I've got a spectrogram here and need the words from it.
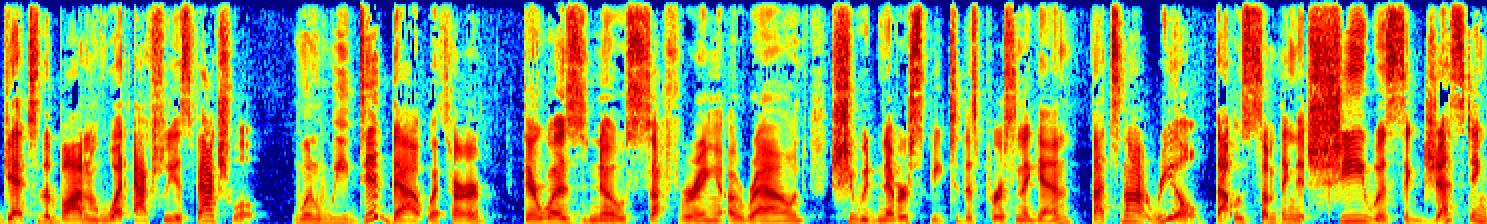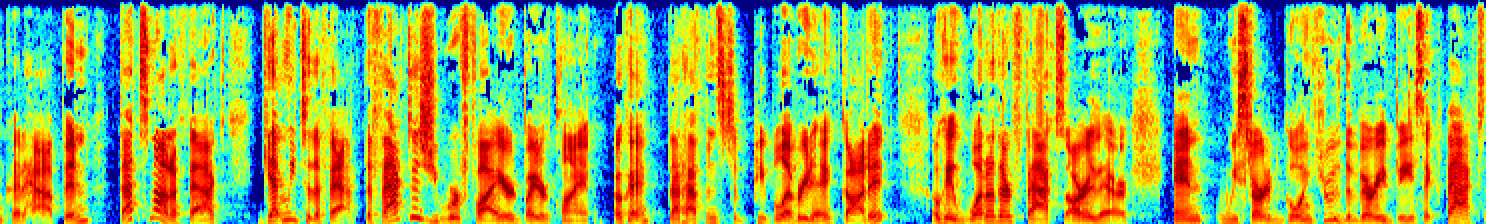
get to the bottom of what actually is factual. When we did that with her, there was no suffering around. She would never speak to this person again. That's not real. That was something that she was suggesting could happen. That's not a fact. Get me to the fact. The fact is you were fired by your client. Okay. That happens to people every day. Got it. Okay. What other facts are there? And we started going through the very basic facts.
